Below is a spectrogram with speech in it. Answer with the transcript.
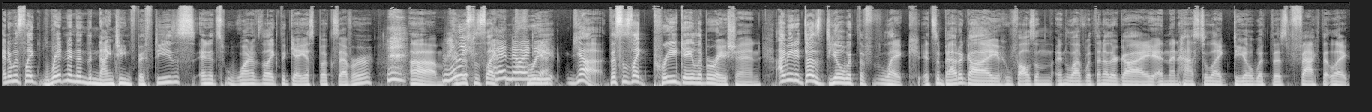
And it was like written in the 1950s, and it's one of the, like the gayest books ever. Um, Really? this was like I had no pre- idea. yeah, this is like pre-gay liberation. I mean, it does deal with the like it's about a guy who falls in, in love with another guy and then has to like deal with this fact that like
